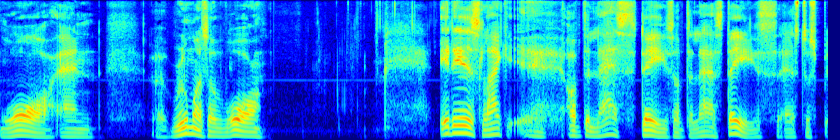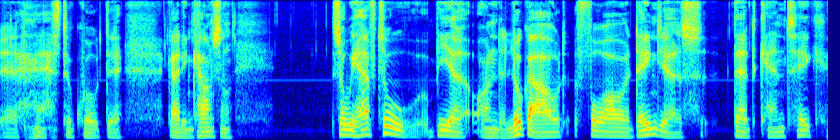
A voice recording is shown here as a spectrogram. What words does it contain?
war and uh, rumors of war. It is like uh, of the last days of the last days, as to uh, as to quote the guiding council. So we have to be uh, on the lookout for dangers that can take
